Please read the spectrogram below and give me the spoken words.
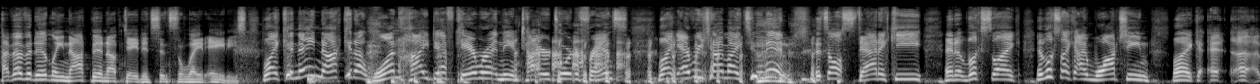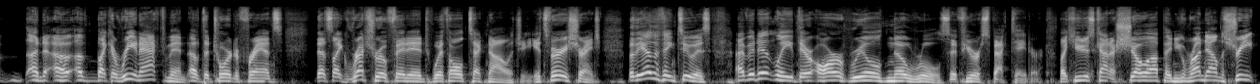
have evidently not been updated since the late 80s. Like, can they not get a one high def camera in the entire Tour de France? Like every time I tune in, it's all staticky, and it looks like it looks like I'm watching like a, a, a, a- like a reenactment of the Tour de France that's like retrofitted with old technology. It's very strange. But the other thing too is evidently there are real no rules if you're a spectator. Like you just kind of show up and you run down the street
